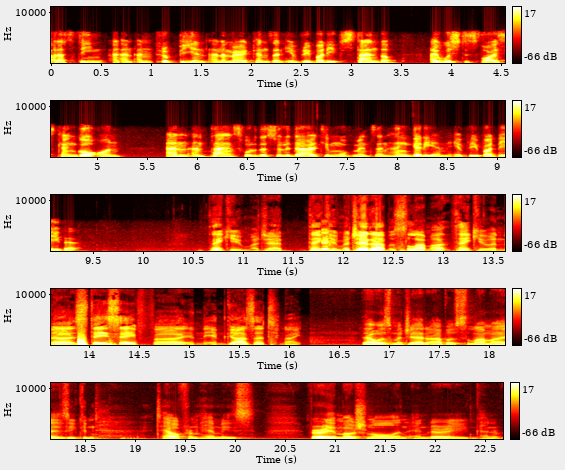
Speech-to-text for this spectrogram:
Palestine and, and European and Americans and everybody to stand up. I wish this voice can go on and, and thanks for the solidarity movements in Hungary and everybody there. Thank you, Majed. Thank you, Majed Abu Salama. Thank you, and uh, stay safe uh, in, in Gaza tonight. That was Majed Abu Salama. As you can tell from him, he's very emotional and, and very kind of,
